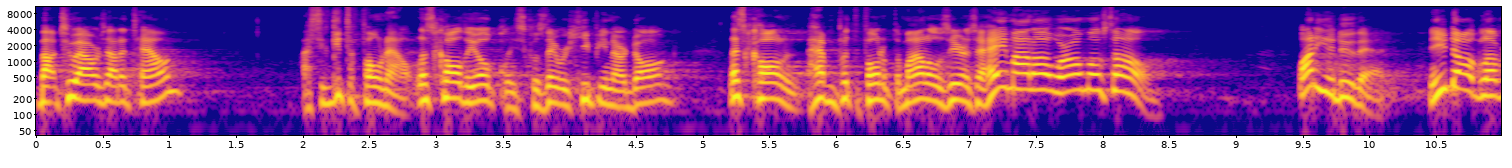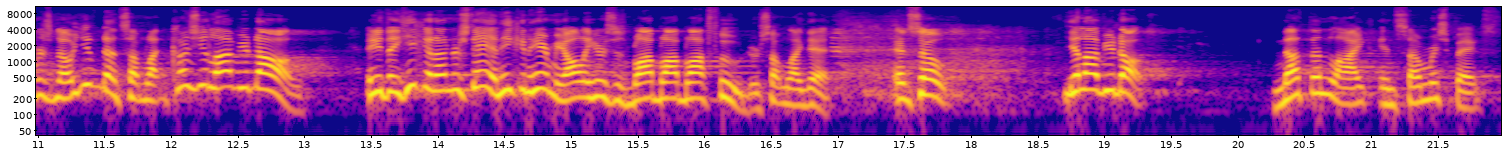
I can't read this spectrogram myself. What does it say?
about two hours out of town, I said, get the phone out. Let's call the Oakleys because they were keeping our dog. Let's call and have them put the phone up to Milo's ear and say, hey, Milo, we're almost home. Why do you do that? You dog lovers know you've done something like because you love your dog. And you think he can understand, he can hear me. All he hears is blah, blah, blah food or something like that. And so you love your dogs. Nothing like, in some respects,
